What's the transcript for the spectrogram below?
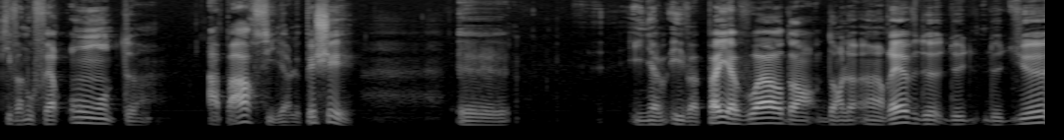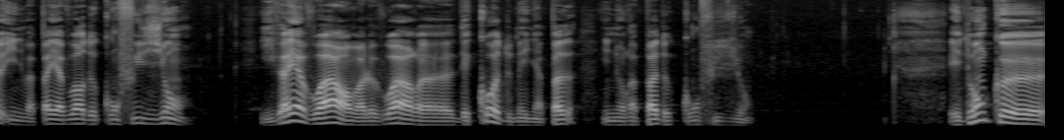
qui va nous faire honte, à part s'il y a le péché. Euh, il ne va pas y avoir dans, un rêve de, Dieu, il ne va pas y avoir de confusion. Il va y avoir, on va le voir, des codes, mais il n'y aura pas de confusion. Et donc, euh,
